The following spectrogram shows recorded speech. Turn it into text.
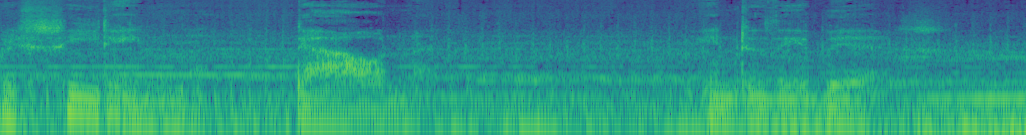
receding down into the abyss.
